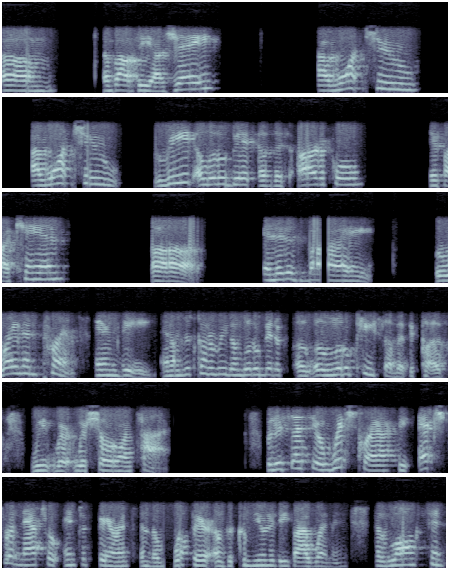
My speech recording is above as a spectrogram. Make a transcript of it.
um, about the Aje. I want to, I want to read a little bit of this article, if I can, uh, and it is by Raymond Prince, MD, and I'm just going to read a little bit of a, a little piece of it because we, we're, we're short on time. But it says here witchcraft, the extra natural interference in the welfare of the community by women, has long since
